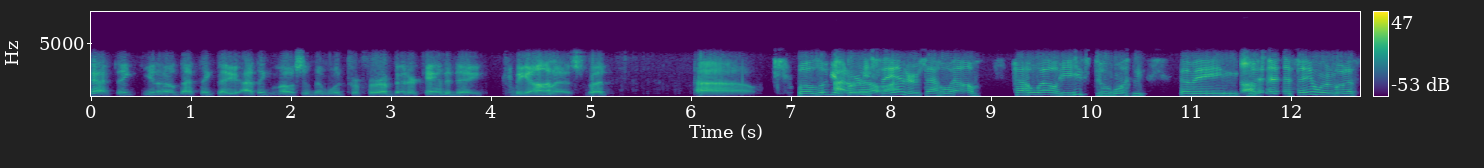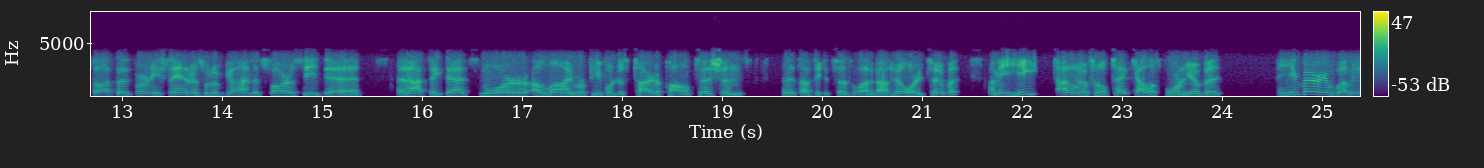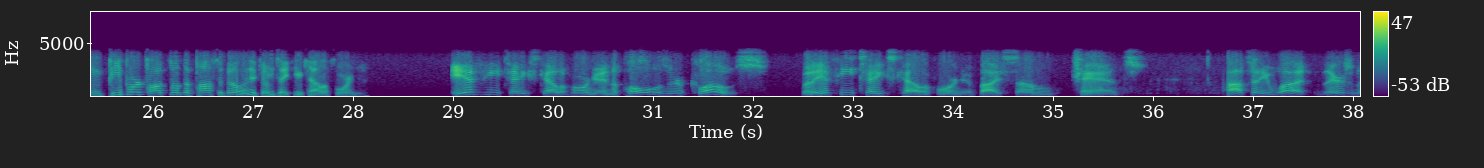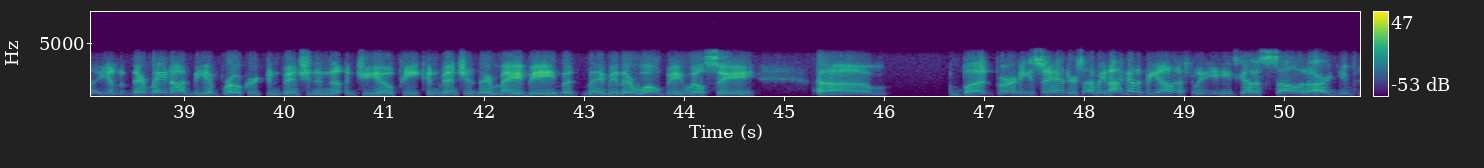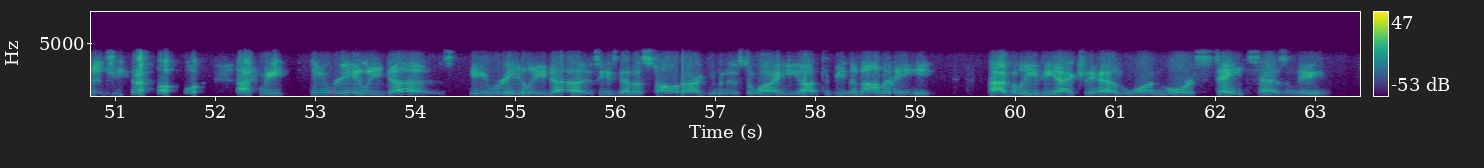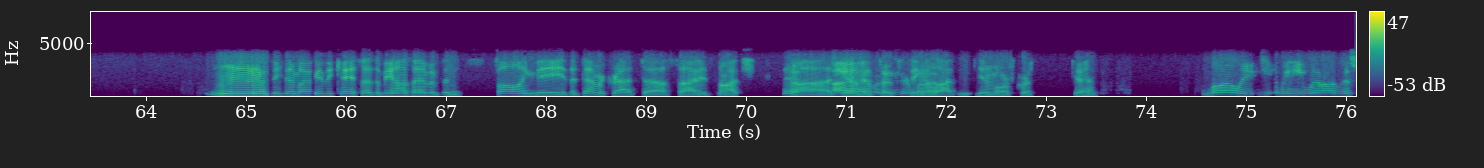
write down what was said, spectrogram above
I think you know I think they I think most of them would prefer a better candidate to be honest, but. uh Well, look at Bernie know. Sanders. How well how well he's doing. I mean, if anyone would have thought that Bernie Sanders would have gotten as far as he did, and I think that's more a line where people are just tired of politicians and I think it says a lot about Hillary too. But I mean, he I don't know if he'll take California, but he very I mean, people are talking about the possibility of him taking California. If he takes California, and the polls are close, but if he takes California by some chance, I'll tell you what. There's you know there may not be a brokered convention in the GOP convention. There may be, but maybe there won't be. We'll see. Um, but Bernie Sanders, I mean, I got to be honest with you, he's got a solid argument. You know, I mean, he really does. He really does. He's got a solid argument as to why he ought to be the nominee. I believe he actually has won more states, hasn't he? Mm, I think that might be the case. Uh, to be honest, I haven't been following the the Democrat uh, side as much. Yeah, uh, I you know, I've been focusing either, a lot, you know, more of course. Go ahead. Well, he, he, I mean, he went on this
